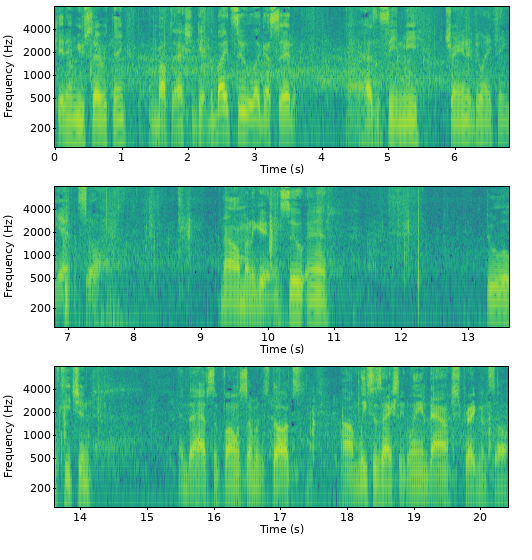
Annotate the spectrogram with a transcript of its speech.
get him used to everything. I'm about to actually get in the bite suit, like I said. Uh, hasn't seen me train or do anything yet, so now I'm gonna get in the suit and do a little teaching and to have some fun with some of these dogs. Um, Lisa's actually laying down; she's pregnant, so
